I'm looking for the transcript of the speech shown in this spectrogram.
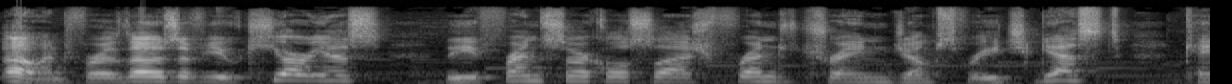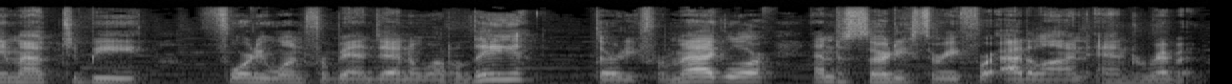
Oh, and for those of you curious, the friend circle slash friend train jumps for each guest came out to be 41 for Bandana Waddle Dee, 30 for Magolor, and 33 for Adeleine and Ribbon.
